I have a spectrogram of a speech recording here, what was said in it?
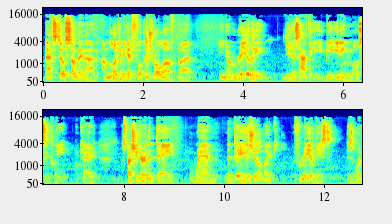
that's still something that I'm, I'm looking to get full control of. But, you know, really, you just have to eat, be eating mostly clean, okay? Especially during the day when the days you like, for me at least, is when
